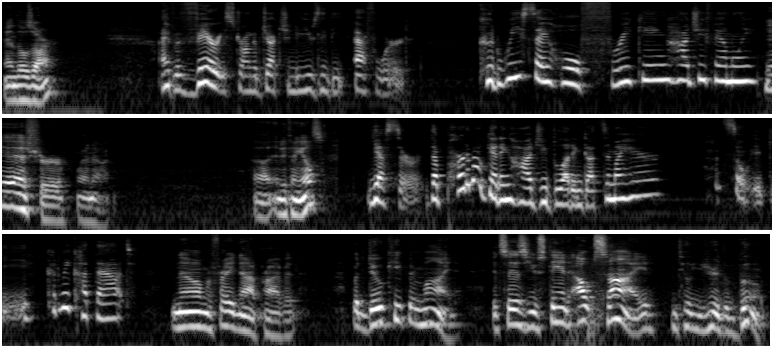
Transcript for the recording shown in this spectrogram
and those are? I have a very strong objection to using the F word. Could we say whole freaking Haji family? Yeah, sure. Why not? Uh, anything else? Yes, sir. The part about getting Haji blood and guts in my hair? That's so icky. Could we cut that? No, I'm afraid not, Private. But do keep in mind, it says you stand outside until you hear the boom.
